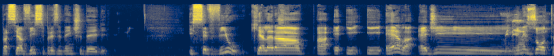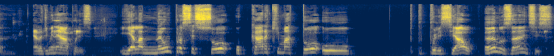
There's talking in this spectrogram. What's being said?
Pra ser a vice-presidente dele. E você viu que ela era. A, e, e, ela é de Minnesota. Ela é de Minneapolis. É. E ela não processou o cara que matou o policial anos antes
